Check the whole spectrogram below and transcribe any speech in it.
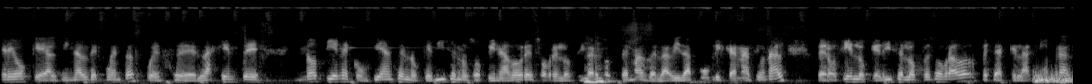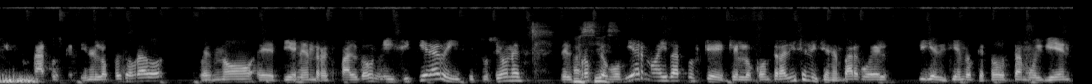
Creo que al final de cuentas, pues eh, la gente no tiene confianza en lo que dicen los opinadores sobre los diversos temas de la vida pública nacional, pero sí en lo que dice López Obrador, pese a que las cifras y los datos que tiene López Obrador, pues no eh, tienen respaldo ni siquiera de instituciones del propio gobierno. Hay datos que, que, lo contradicen y sin embargo él sigue diciendo que todo está muy bien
